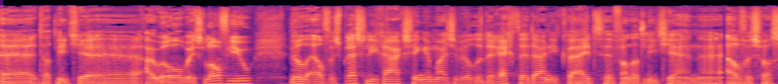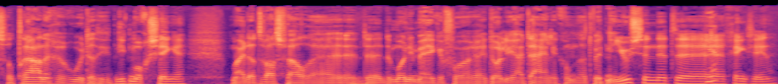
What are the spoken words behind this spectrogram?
Uh, dat liedje uh, I Will Always Love You wilde Elvis Presley graag zingen, maar ze wilde de rechten daar niet kwijt uh, van dat liedje. En Elvis was zo tranen geroerd dat hij het niet mocht zingen. Maar dat was wel de, de moneymaker voor Dolly uiteindelijk, omdat Whitney Houston dit ja. ging, zingen,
